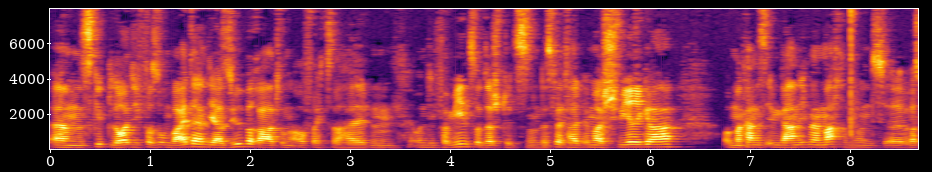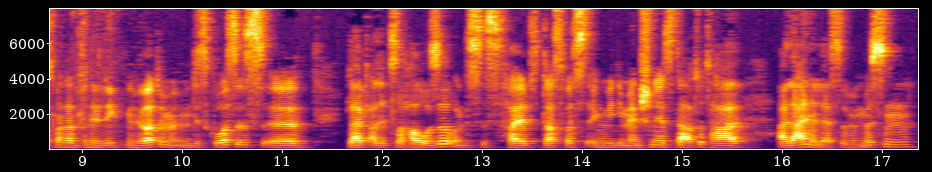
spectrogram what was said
Ähm, es gibt Leute, die versuchen weiterhin die Asylberatung aufrechtzuerhalten und die Familien zu unterstützen. Und das wird halt immer schwieriger, und man kann es eben gar nicht mehr machen. Und äh, was man dann von den Linken hört im, im Diskurs ist, äh, bleibt alle zu Hause und es ist halt das, was irgendwie die Menschen jetzt da total alleine lässt. Und wir müssen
